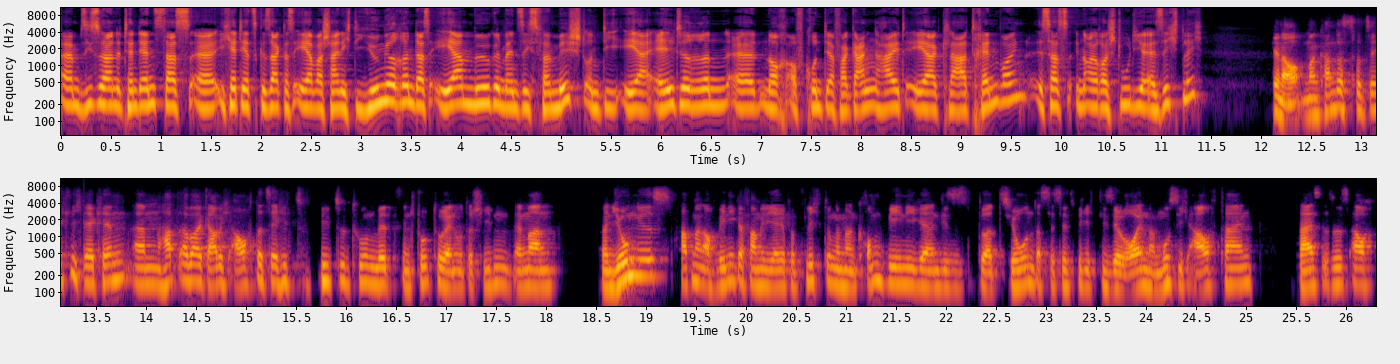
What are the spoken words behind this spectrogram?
Ähm, siehst du da eine Tendenz, dass, äh, ich hätte jetzt gesagt, dass eher wahrscheinlich die Jüngeren das eher mögen, wenn sich's vermischt und die eher Älteren äh, noch aufgrund der Vergangenheit eher klar trennen wollen? Ist das in eurer Studie ersichtlich? Genau, man kann das tatsächlich erkennen, ähm, hat aber, glaube ich, auch tatsächlich zu viel zu tun mit den strukturellen Unterschieden. Wenn man wenn man jung ist, hat man auch weniger familiäre Verpflichtungen, man kommt weniger in diese Situation, dass es jetzt wirklich diese Rollen, man muss sich aufteilen. Das heißt, es ist auch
